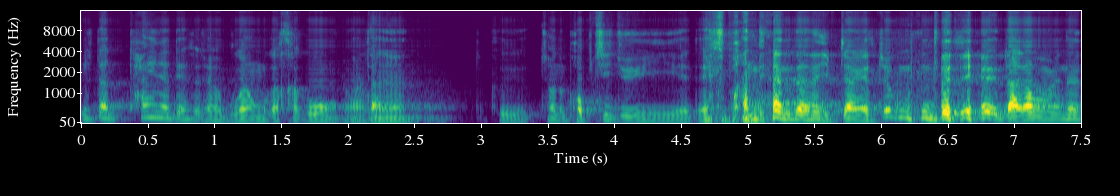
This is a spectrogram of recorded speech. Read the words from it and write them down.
일단 타인에 대해서 제가 무감각하고 일단은 그 저는 법치주의에 대해서 반대한다는 입장에서 조금만 더 이제 나가 보면은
